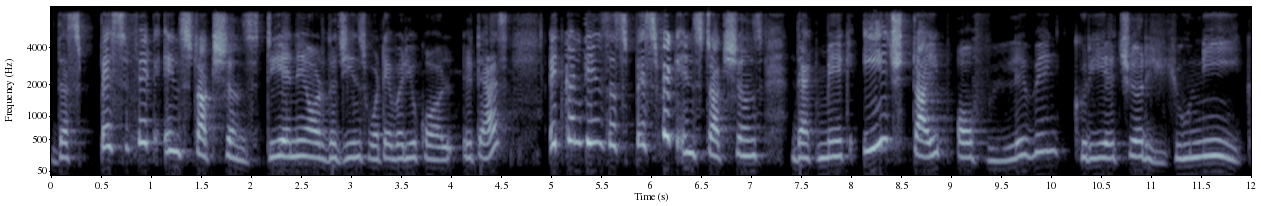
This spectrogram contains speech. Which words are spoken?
the specific instructions, DNA or the genes, whatever you call it as, it contains the specific instructions that make each type of living creature unique.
